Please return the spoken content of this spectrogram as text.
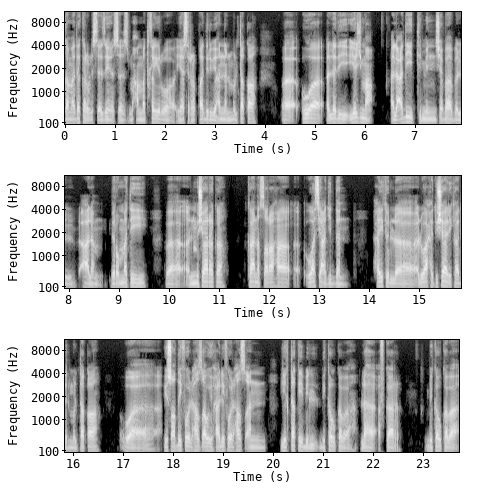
كما ذكر الأستاذين الأستاذ محمد خير وياسر القادري بأن الملتقى آه، هو الذي يجمع العديد من شباب العالم برمته فالمشاركة كانت صراحة واسعة جدا حيث الواحد يشارك هذا الملتقى ويصادفه الحظ أو يحالفه الحظ أن يلتقي بكوكبة لها أفكار بكوكبة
